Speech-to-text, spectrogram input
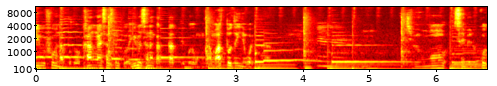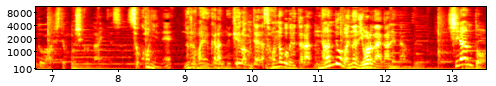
いう風なことを考えさせることを許さなかったっていうことが圧倒的に多いから、自分を責めることはしてほしくないんです。そこにね、ぬるま湯から抜けろみたいな、そんなこと言ったら、なんでお前何言われなあかんねんな。知らんと。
